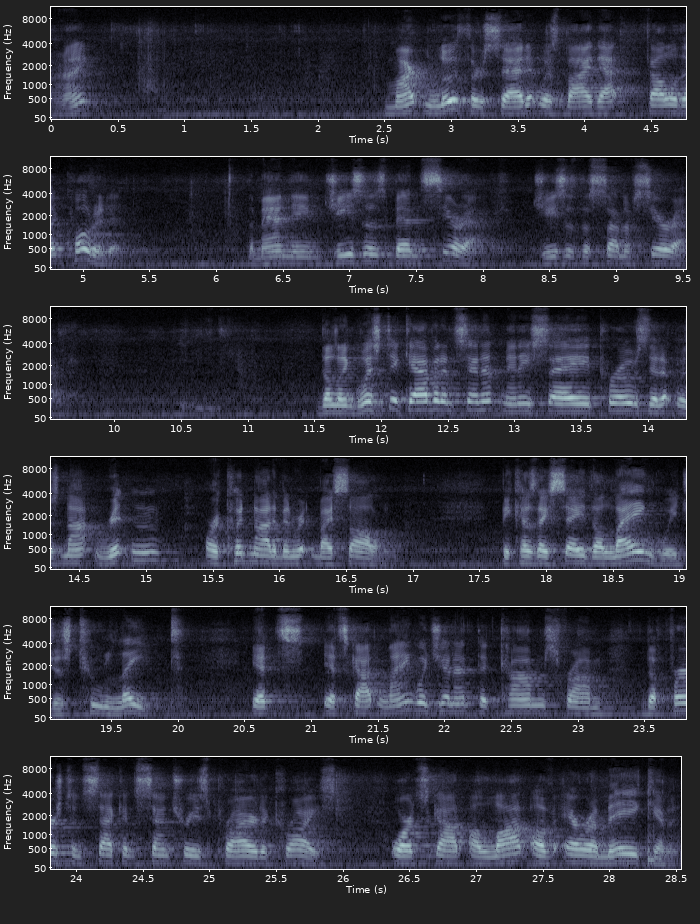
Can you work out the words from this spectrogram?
All right? Martin Luther said it was by that fellow that quoted it, the man named Jesus ben Sirach, Jesus the son of Sirach. The linguistic evidence in it, many say, proves that it was not written or could not have been written by Solomon because they say the language is too late. It's, it's got language in it that comes from the first and second centuries prior to Christ, or it's got a lot of Aramaic in it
